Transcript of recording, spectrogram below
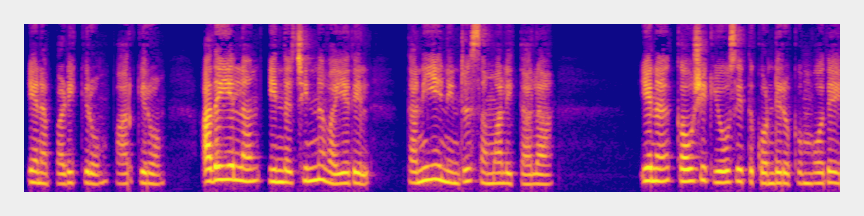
என படிக்கிறோம் பார்க்கிறோம். அதையெல்லாம் இந்த சின்ன வயதில் தனியே நின்று சமாளித்தாளா? என கௌஷிக் யோசித்துக் கொண்டிருக்கும் போதே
